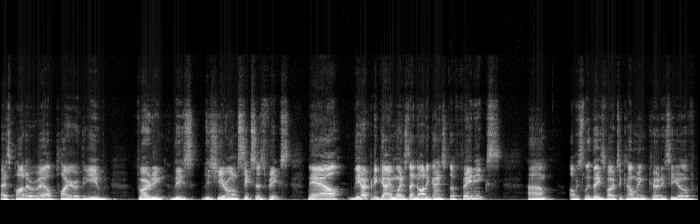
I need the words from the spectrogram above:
as part of our Player of the Year voting this this year on Sixers Fix. Now the opening game Wednesday night against the Phoenix. Um, obviously these votes are coming courtesy of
